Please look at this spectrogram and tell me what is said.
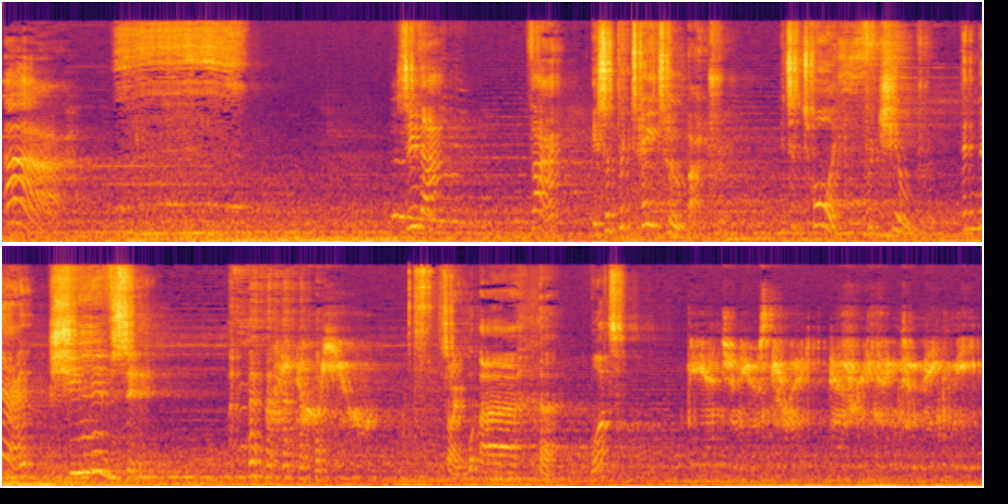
Ah! See that? That is a potato battery. It's a toy for children. And now she lives in it. Sorry, uh, what? The engineers tried everything to make me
